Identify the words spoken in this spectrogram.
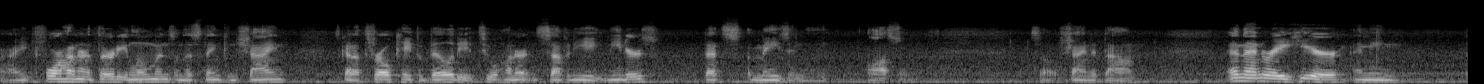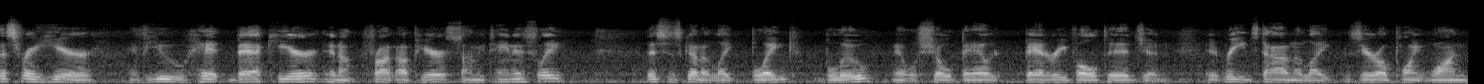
all right? 430 lumens and this thing can shine. It's got a throw capability at 278 meters. That's amazingly awesome. So shine it down. And then right here, I mean, this right here, if you hit back here and up front up here simultaneously, this is gonna like blink blue. It will show ba battery voltage and it reads down to like 0.1,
